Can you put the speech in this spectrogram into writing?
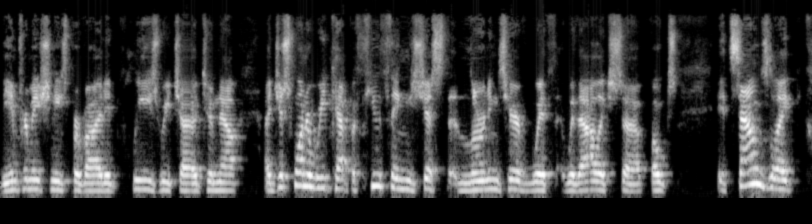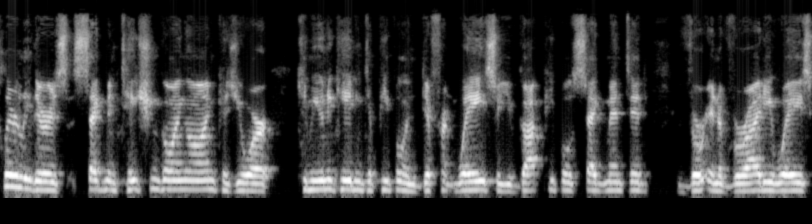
The information he's provided, please reach out to him. Now, I just want to recap a few things, just learnings here with with Alex, uh, folks it sounds like clearly there's segmentation going on because you are communicating to people in different ways. So you've got people segmented in a variety of ways.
